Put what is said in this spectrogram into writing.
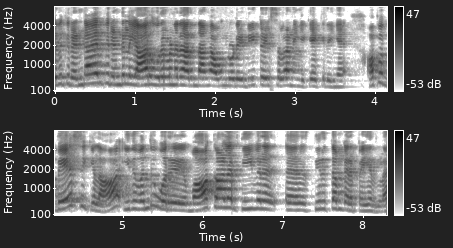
எதுக்கு ரெண்டாயிரத்தி ரெண்டுல யார் உறவினரா இருந்தாங்க? அவங்களுடைய டீட்டெயில்ஸ் எல்லாம் நீங்க கேக்குறீங்க. அப்ப பேசிக்கலா இது வந்து ஒரு வாக்காளர் தீவிர திருத்தம்ங்கிற பெயர்ல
